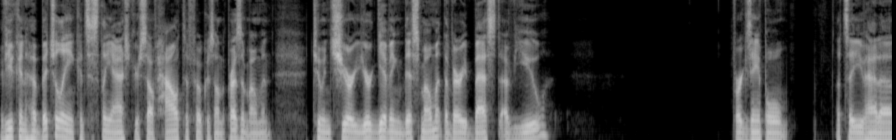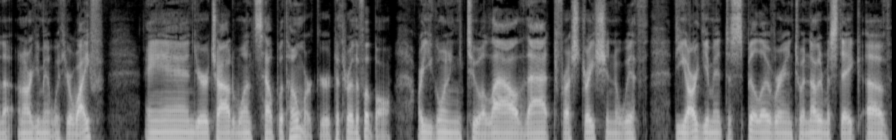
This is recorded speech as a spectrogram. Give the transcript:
If you can habitually and consistently ask yourself how to focus on the present moment to ensure you're giving this moment the very best of you. For example, let's say you've had a, an argument with your wife and your child wants help with homework or to throw the football. Are you going to allow that frustration with the argument to spill over into another mistake of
